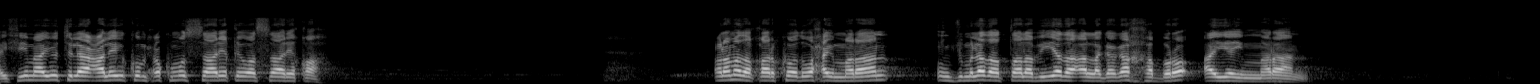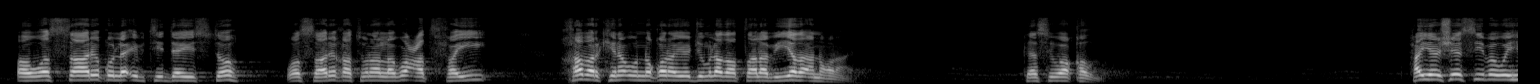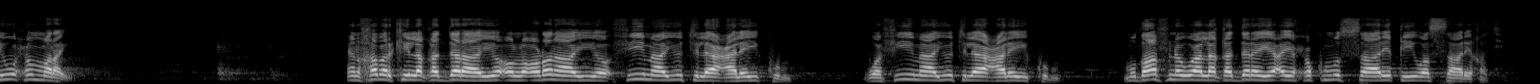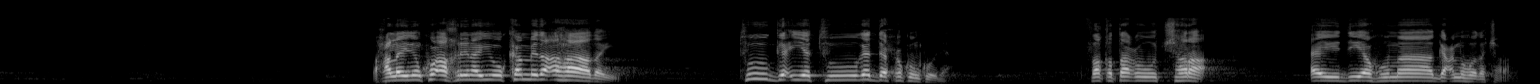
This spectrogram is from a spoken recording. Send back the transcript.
ay fii ma yutlى عalaykum xukmu الsaariqi wالsaariqة culammada qaarkood waxay maraan in jumlada dalabiyada a lagaga khabro ayay maraan oo wasaariqu la ibtidaysto wasaariqatuna lagu cadfay khabarkiina uu noqonayo jumlada dalabiyada a noqonayo kaasi waa qowl ha yeeshee siiba weyhi wuxuu maray in khabarkii la qadaraayo oo la odhanaayo fii ma yutlى عalaykum wa fii ma yutlى عalaykum mudaafna waa la qadaraya ay xukmu الsaariqi wالsaariqati waxaa laydinku akhrinayuu ka mida ahaaday tuugga iyo tuugadda xukunkooda faqطacuu jara aydiyahumaa gacmahooda jara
